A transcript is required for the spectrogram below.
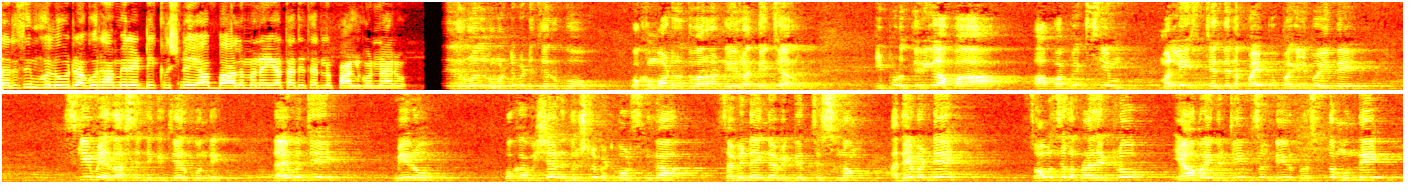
నరసింహులు రఘురామిరెడ్డి కృష్ణయ్య బాలమనయ్య తదితరులు పాల్గొన్నారు. ఐదు రోజులు చెరుకు ఒక మోటార్ ద్వారా నీరు అందించారు. ఇప్పుడు తిరిగి ఆ ఆ పంపింగ్ స్కీమ్ మళ్ళీ చెందిన పైపు పగిలిపోయింది. స్కీమ్ యథాస్థితికి చేరుకుంది. దయవుంచి మీరు ఒక విషయాన్ని దృష్టిలో పెట్టుకోవాల్సిందిగా సవినయంగా విజ్ఞప్తి చేస్తున్నాం అదేమంటే సోమశిల ప్రాజెక్టులో యాభై ఐదు టీమ్స్ నీరు ప్రస్తుతం ఉంది.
